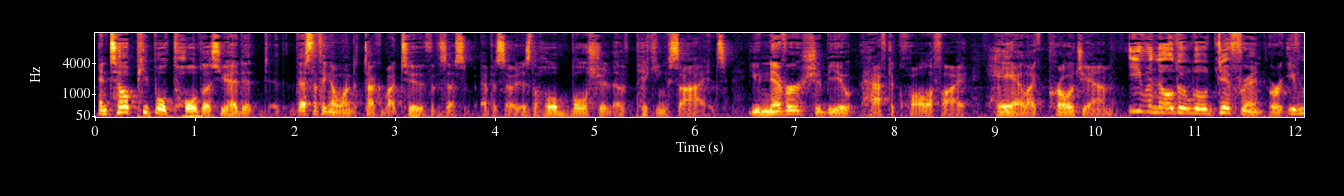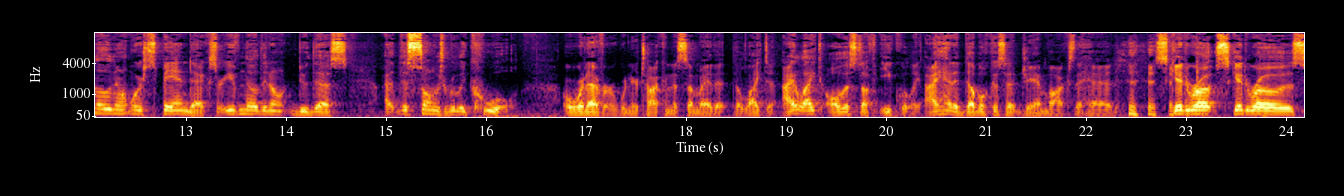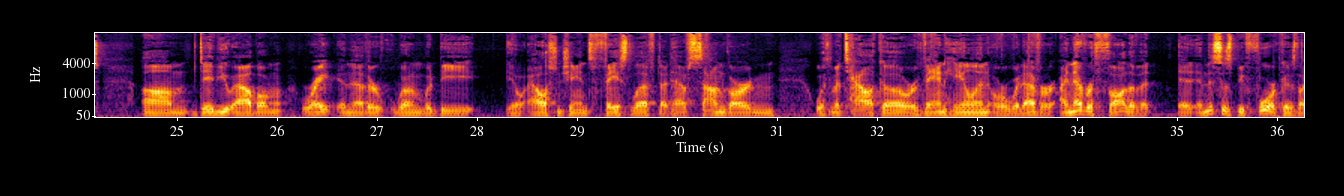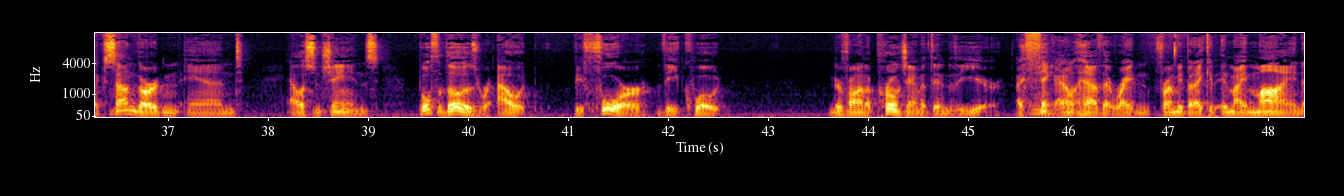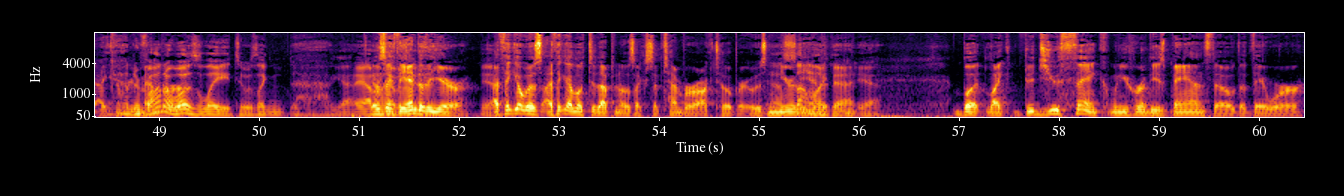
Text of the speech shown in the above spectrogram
until people told us you had to. That's the thing I wanted to talk about too for this episode is the whole bullshit of picking sides. You never should be have to qualify. Hey, I like Pearl Jam, even though they're a little different, or even though they don't wear spandex, or even though they don't do this. Uh, this song's really cool, or whatever. When you're talking to somebody that, that liked it, I liked all this stuff equally. I had a double cassette jam box that had Skid Row, Skid Row's um, debut album, right? And the other one would be you know Alice in Chains facelift. I'd have Soundgarden with Metallica or Van Halen or whatever. I never thought of it, and this is before because like Soundgarden and Alice in Chains, both of those were out before the quote Nirvana Pearl Jam at the end of the year. I mm. think I don't have that right in front of me, but I could in my mind I can Yeah, remember. Nirvana was late. It was like yeah, It was like the end of the year. Yeah. I think it was. I think I looked it up and it was like September or October. It was Yeah, near the end like of the that. Yeah. But like, did you think when you heard these bands though that they were?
